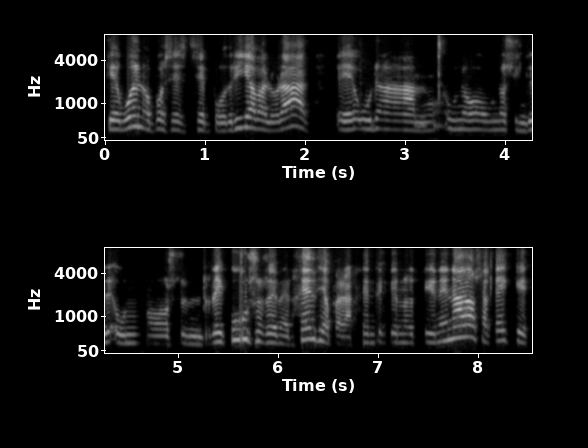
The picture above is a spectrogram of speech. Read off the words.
que bueno, pues se podría valorar eh, una, unos, unos recursos de emergencia para gente que no tiene nada, o sea que hay que,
